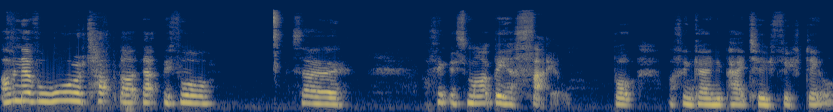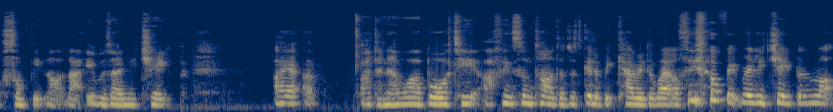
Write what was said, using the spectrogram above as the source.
I've never wore a top like that before so I think this might be a fail, but I think I only paid 250 or something like that. It was only cheap. I, I, I don't know why I bought it. I think sometimes I just get a bit carried away. I'll see something really cheap and I'm like,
